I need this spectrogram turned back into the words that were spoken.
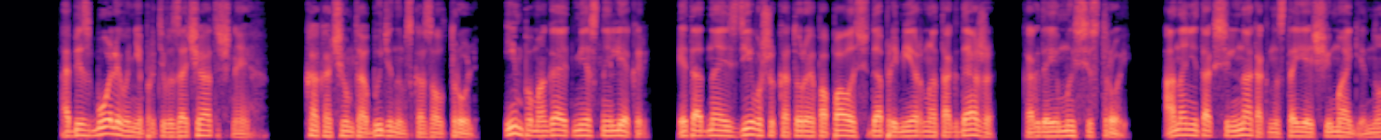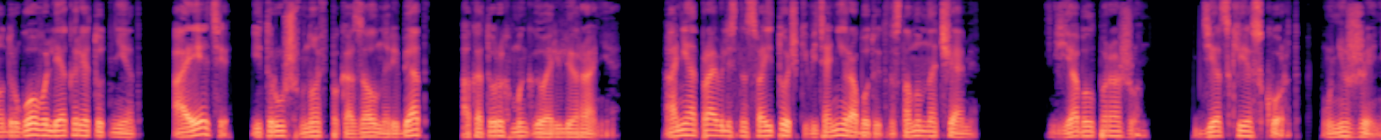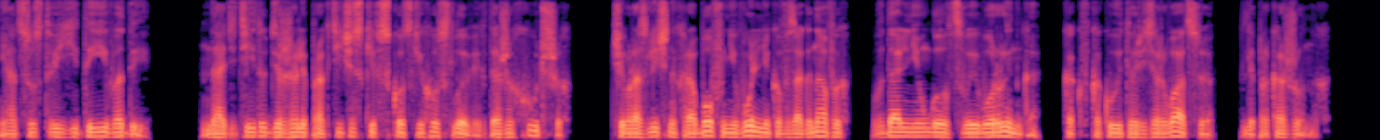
Обезболивание противозачаточное, как о чем-то обыденном сказал тролль. Им помогает местный лекарь. Это одна из девушек, которая попала сюда примерно тогда же, когда и мы с сестрой. Она не так сильна, как настоящие маги, но другого лекаря тут нет. А эти и Труш вновь показал на ребят, о которых мы говорили ранее. Они отправились на свои точки, ведь они работают в основном ночами. Я был поражен. Детский эскорт, унижение, отсутствие еды и воды. Да, детей тут держали практически в скотских условиях, даже худших, чем различных рабов и невольников, загнав их в дальний угол своего рынка, как в какую-то резервацию для прокаженных.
